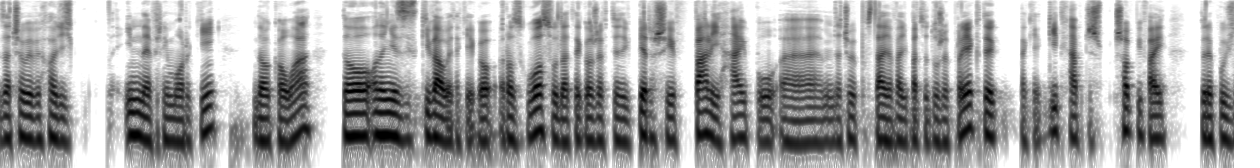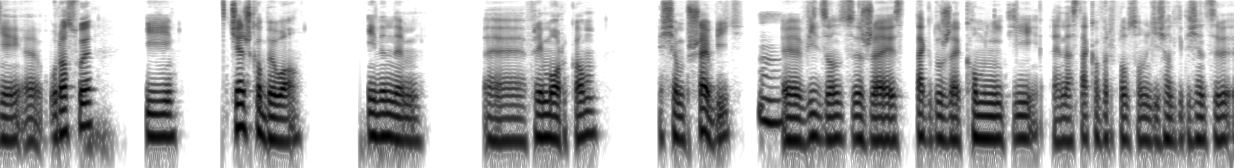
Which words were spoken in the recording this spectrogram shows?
zaczęły wychodzić inne frameworki dookoła, to one nie zyskiwały takiego rozgłosu, dlatego że w tej pierwszej fali hype'u e, zaczęły powstawać bardzo duże projekty, takie jak GitHub czy Shopify, które później e, urosły i ciężko było innym e, frameworkom się przebić, mm. E, widząc, że jest tak duże community. E, na Stack Overflow są dziesiątki tysięcy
